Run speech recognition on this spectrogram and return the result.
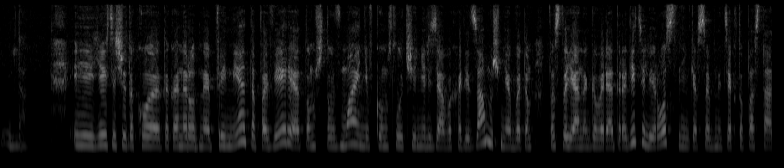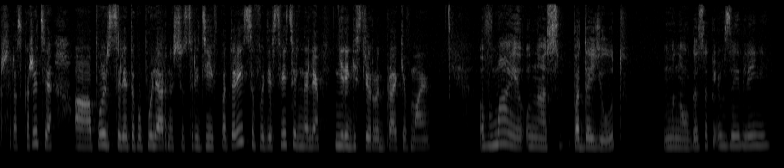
Да. И есть еще такое, такая народная примета, поверье о том, что в мае ни в коем случае нельзя выходить замуж. Мне об этом постоянно говорят родители и родственники, особенно те, кто постарше. Расскажите, а пользуется ли это популярностью среди евпаторийцев и действительно ли не регистрируют браки в мае? В мае у нас подают много заявлений.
